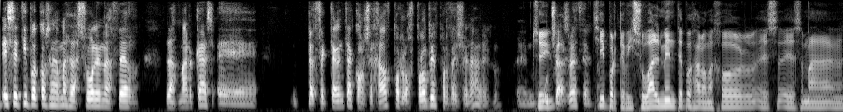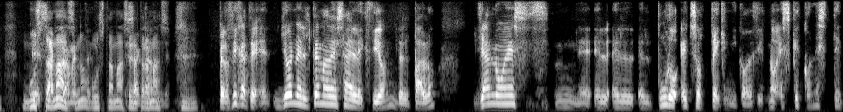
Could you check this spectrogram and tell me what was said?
ese tipo de cosas además las suelen hacer las marcas perfectamente aconsejados por los propios profesionales, ¿no? muchas veces. Sí, porque visualmente, pues a lo mejor es, más gusta más, ¿no? Gusta más, entra más. Pero fíjate, yo en el tema de esa elección del palo, ya no es mm, el, puro hecho técnico, decir, no, es que con este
